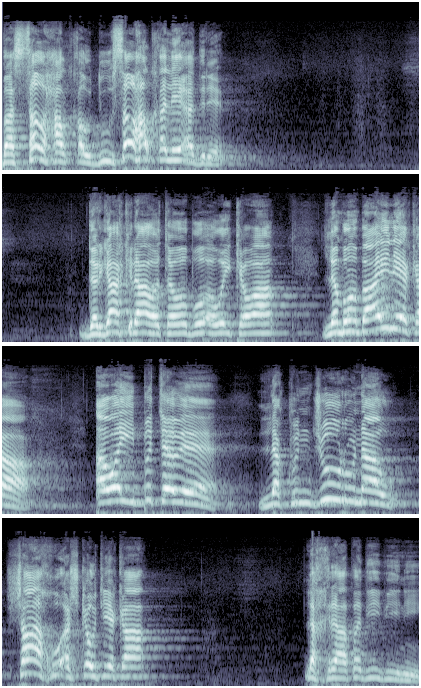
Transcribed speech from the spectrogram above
بە سەو حەڵقە و دوو سەو حەڵقە لێ ئەدرێ دەرگا کراوەتەوە بۆ ئەوەی کەوا لە مۆبایلێکە ئەوەی بتەوێ لە کونجور و ناو شاخ و ئەشکەوتێکە لە خراپە بیبینی.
